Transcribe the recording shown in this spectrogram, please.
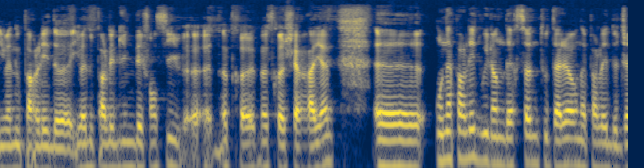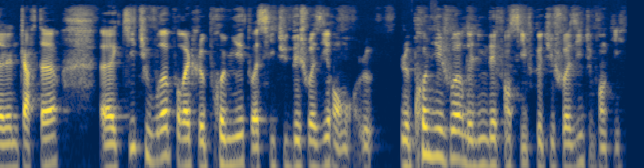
il va nous parler de, il va nous parler de ligne défensive euh, notre, notre cher Ryan. Euh, on a parlé de Will Anderson tout à l'heure, on a parlé de Jalen Carter. Euh, qui tu vois pour être le premier, toi, si tu devais choisir le, premier joueur de ligne défensive que tu choisis, tu prends qui?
